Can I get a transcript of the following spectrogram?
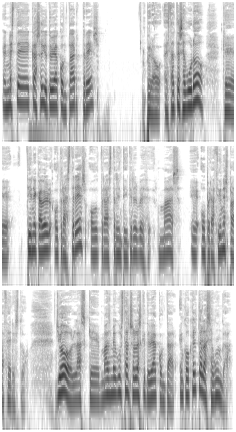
En este caso yo te voy a contar tres, pero estate seguro que tiene que haber otras tres, otras 33 veces más eh, operaciones para hacer esto. Yo, las que más me gustan son las que te voy a contar. En concreto, la segunda,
